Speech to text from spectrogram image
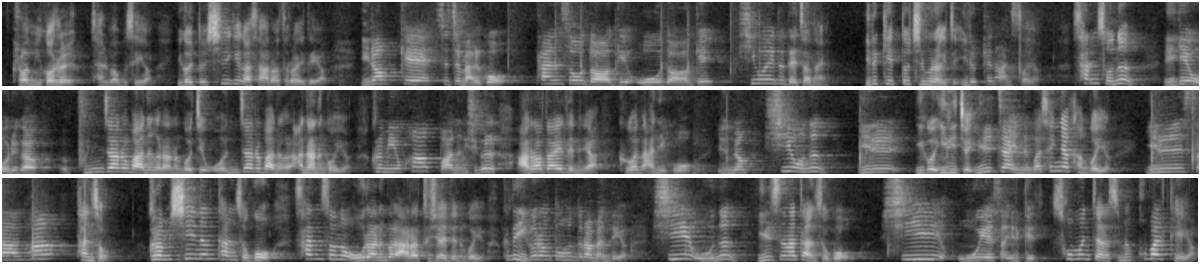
그럼 이거를 잘 봐보세요. 이걸 또 실기 가서 알아들어야 돼요. 이렇게 쓰지 말고 탄소 더하기 O 더하기 CO 해도 되잖아요. 이렇게 또 질문하겠죠. 이렇게는 안 써요. 산소는 이게 우리가 분자로 반응을 하는 거지 원자로 반응을 안 하는 거예요. 그럼 이 화학 반응식을 알아둬야 되느냐? 그건 아니고 일명 CO는 일 이거 일이죠. 일자 있는 걸 생략한 거예요. 일산화 탄소. 그럼 C는 탄소고 산소는 O라는 걸 알아두셔야 되는 거예요. 근데 이거랑 또 혼돈하면 안 돼요. CO는 일산화탄소고 CO 에서 이렇게 소문자를 쓰면 코발트예요.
